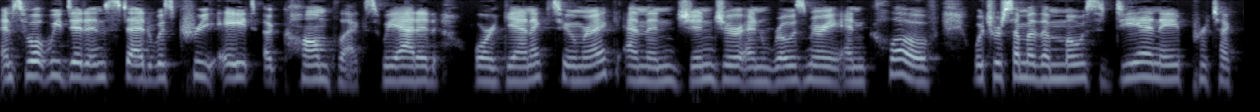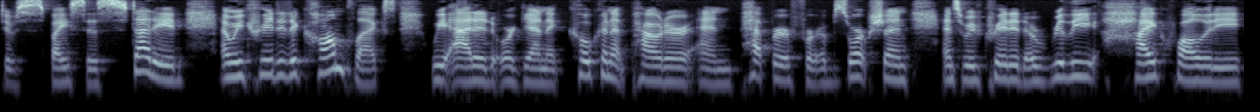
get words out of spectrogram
And so what we did instead was create a complex. We added organic turmeric and then ginger and rosemary and clove, which were some of the most DNA protective spices studied. And we created a complex. We added organic coconut powder and pepper for absorption. And so we've created a really high quality,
